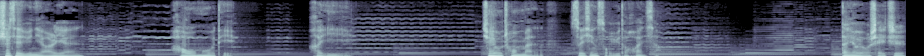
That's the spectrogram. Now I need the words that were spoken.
世界于你而言毫无目的和意义，却又充满随心所欲的幻想。但又有谁知，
